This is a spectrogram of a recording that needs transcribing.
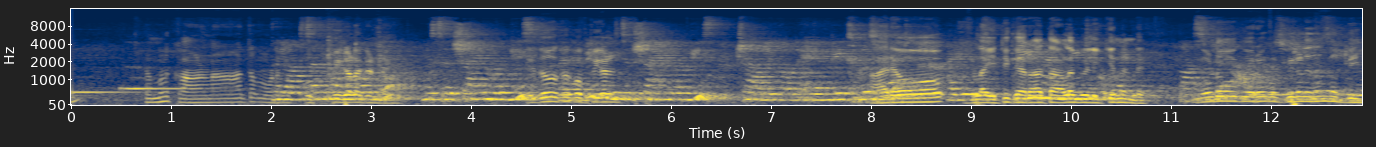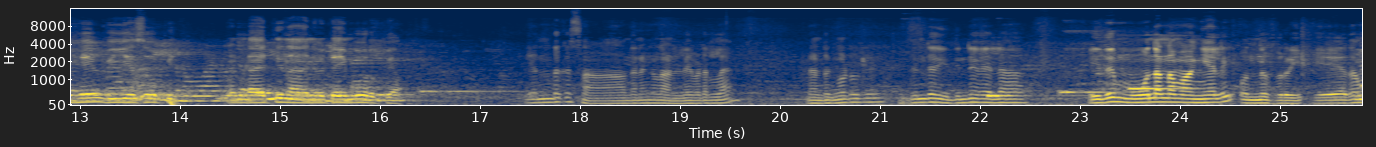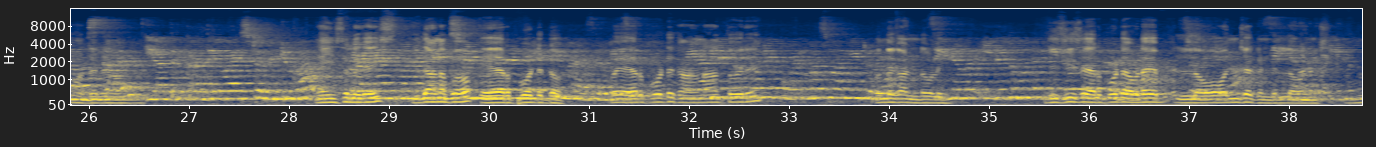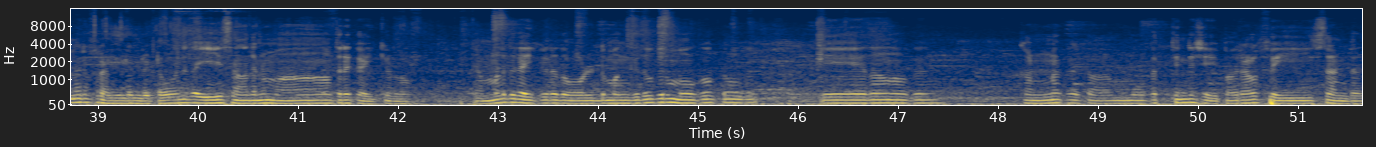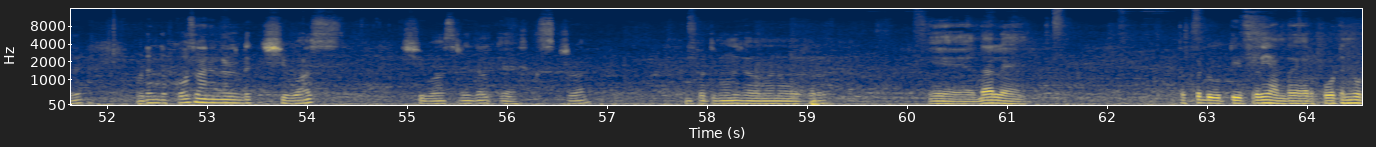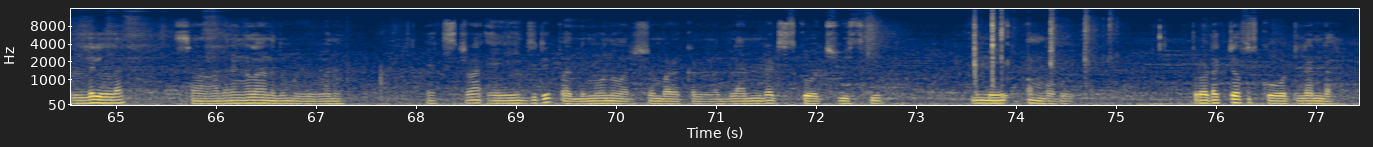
നമ്മൾ കാണാത്ത മോഡൽ കുപ്പികളൊക്കെ ഉണ്ട്. ഇതൊക്കെ കുപ്പികൾ. ആരോ ഫ്ലൈറ്റ് കയറാത്ത ആളെ വിളിക്കുന്നുണ്ട്. ഇങ്ങോട്ട് നോക്കി ഓരോ കുപ്പികൾ ഇതെന്താ behave V S O P രണ്ടായിരത്തി നാനൂറ്റി അമ്പത് റുപ്യ. എന്തൊക്കെ സാധനങ്ങളാണല്ലേ ഇവിടെ ഉള്ള രണ്ടും കൂടെ ഇതിന്റെ ഇതിന്റെ വില ഇത് മൂന്നെണ്ണം വാങ്ങിയാൽ ഒന്ന് ഫ്രീ ഏതാ മുതലാണ് നൈസല്ലേ ഗൈസ് എയർപോർട്ട് കേട്ടോ അപ്പോൾ എയർപോർട്ട് കാണാത്തവർ ഒന്ന് കണ്ടോളി. ദിസ് ഈസ് എയർപോർട്ട് അവിടെ ലോഞ്ച് ഒക്കെ ഉണ്ട് ലോഞ്ച് നമ്മളൊരു ഫ്രണ്ട് ഉണ്ട് കേട്ടോ ഓനിത് ഈ സാധനം മാത്രമേ കഴിക്കുള്ളൂ. നമ്മളിത് കഴിക്കില്ല ഓൾഡ് മങ്ക് ഇതൊക്കെ ഒരു മുഖമൊക്കെ നോക്ക്. ഏതാ നോക്ക്? കണ്ണൊക്കെ മുഖത്തിന്റെ ഷേപ്പ് ഒരാൾ ഫേസ് ഉണ്ട് അത് ഇവിടെ എന്തൊക്കെയോ സാധനങ്ങളുണ്ട്. ശിവാസ് ശിവാശ്രീകൾ എക്സ്ട്രാ മുപ്പത്തിമൂന്ന് ശതമാനം ഓഫർ ഏതല്ലേ? ഇതൊക്കെ ഡ്യൂട്ടി ഫ്രീ ആണ്. എയർപോർട്ടിന്റെ ഉള്ളിലുള്ള സാധനങ്ങളാണിത് മുഴുവനും. എക്സ്ട്രാ ഏജ്ഡ് പതിമൂന്ന് വർഷം പഴക്കമുള്ള ബ്ലെൻഡഡ് സ്കോച്ച് വിസ്കി മെയ് അമ്പത്. Product of സ്കോട്ട്ലൻഡാണ്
